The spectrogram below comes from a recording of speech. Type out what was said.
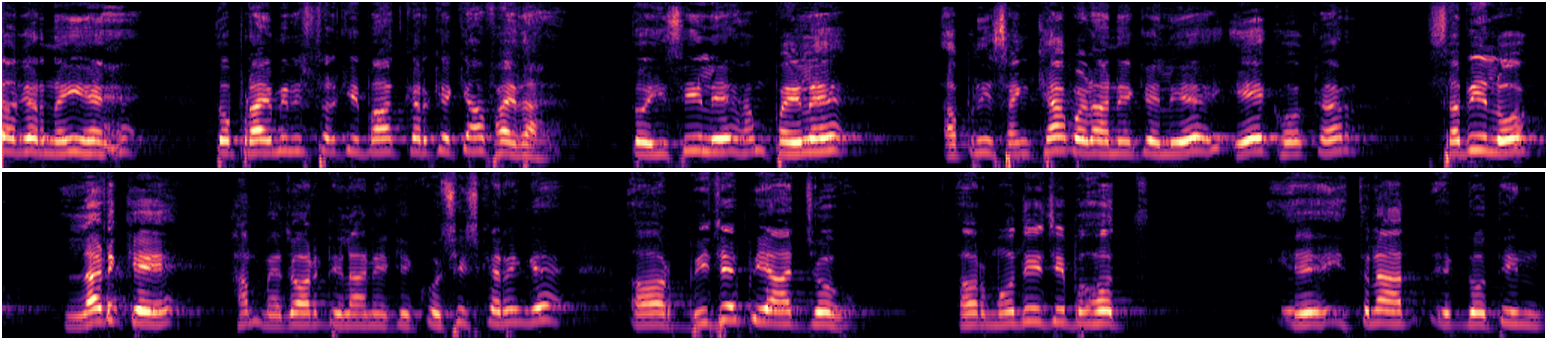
अगर नहीं है तो प्राइम मिनिस्टर की बात करके क्या फ़ायदा है? तो इसीलिए हम पहले अपनी संख्या बढ़ाने के लिए एक होकर सभी लोग लड़ के हम मेजॉरिटी लाने की कोशिश करेंगे। और बीजेपी आज जो, और मोदी जी बहुत, ये इतना एक दो तीन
